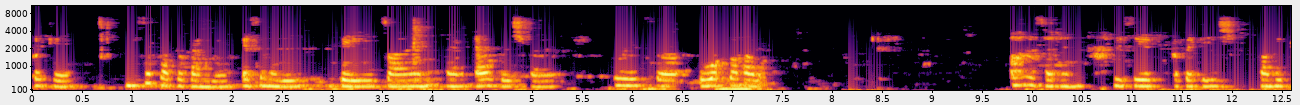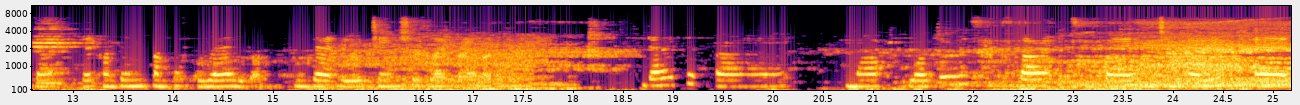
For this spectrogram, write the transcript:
Okay, Mr. Popper Penguin is a movie based on an average guy who is a workaholic. All of a sudden, receives a package dad that contains something valuable that will change his life forever. Directed by Mark Waters, starred by Jim Carrey as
